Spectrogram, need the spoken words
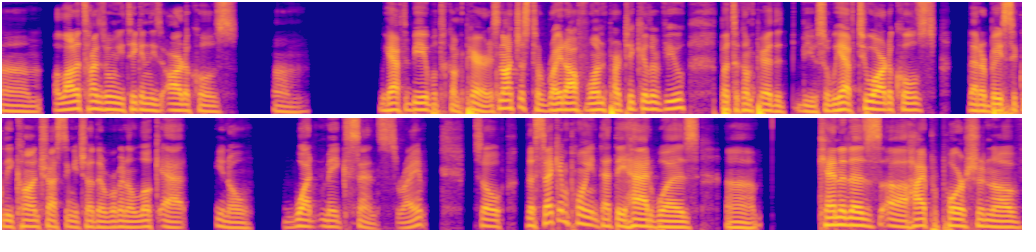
um, a lot of times when we take in these articles, um, we have to be able to compare it. It's not just to write off one particular view, but to compare the view. So we have two articles that are basically contrasting each other. We're going to look at, you know, what makes sense, right? So the second point that they had was um, Canada's uh, high proportion of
